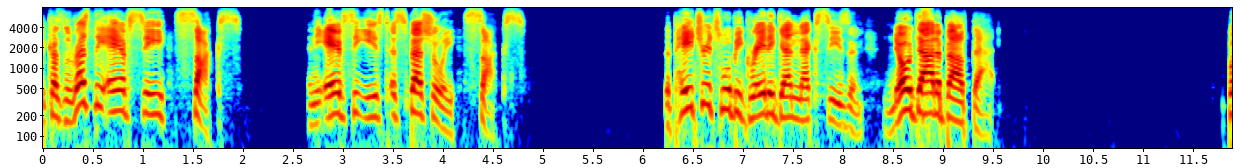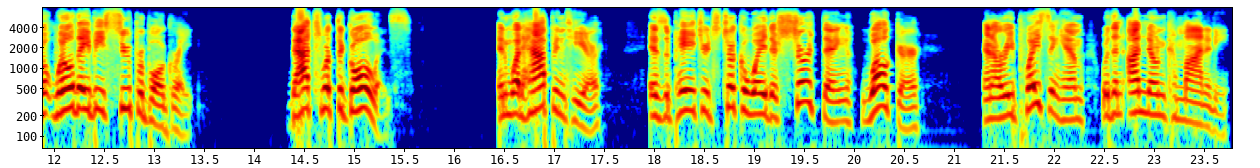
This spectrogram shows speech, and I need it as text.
because the rest of the AFC sucks. And the AFC East especially sucks. The Patriots will be great again next season. No doubt about that. But will they be Super Bowl great? That's what the goal is. And what happened here is the Patriots took away the sure thing, Welker, and are replacing him with an unknown commodity,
